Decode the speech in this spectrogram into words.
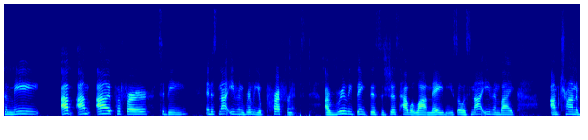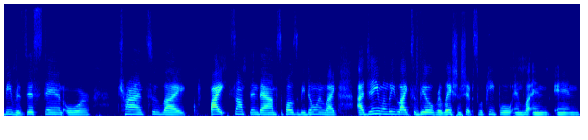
To me, I I'm I prefer to be, and it's not even really a preference. I really think this is just how Allah made me. So it's not even like I'm trying to be resistant or trying to like fight something that I'm supposed to be doing. Like I genuinely like to build relationships with people and and and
